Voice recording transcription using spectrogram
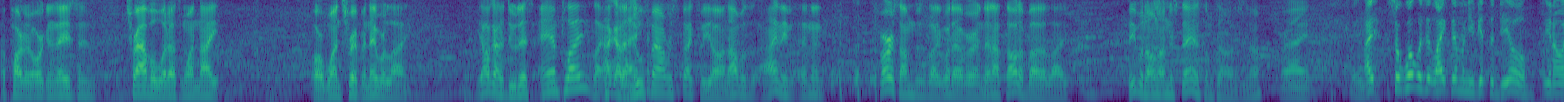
a part of the organization, travel with us one night or one trip, and they were like, "Y'all got to do this and play." Like I got a newfound respect for y'all, and I was, I didn't even. And then first, I'm just like, whatever, and then I thought about it, like, people don't understand sometimes, you know. Right. Crazy. I, so what was it like then when you get the deal? You know, I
